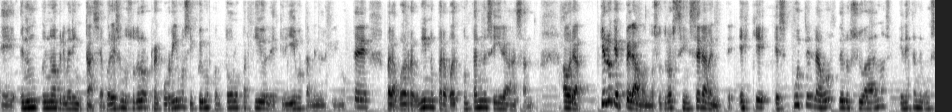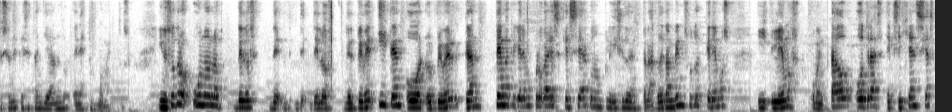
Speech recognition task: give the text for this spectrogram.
eh, en, un- en una primera instancia. Por eso nosotros recurrimos y fuimos con todos los partidos, le escribimos, también le escribimos a ustedes, para poder reunirnos, para poder juntarnos y seguir avanzando. Ahora, ¿qué es lo que esperamos nosotros, sinceramente? Es que escuchen la voz de los ciudadanos en estas negociaciones que se están llevando en estos momentos. Y nosotros, uno de los, de los, de, de- de los del primer ítem o el primer gran tema que queremos colocar es que sea con un plebiscito de entrada. Pero también nosotros queremos y, y le hemos comentado otras exigencias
